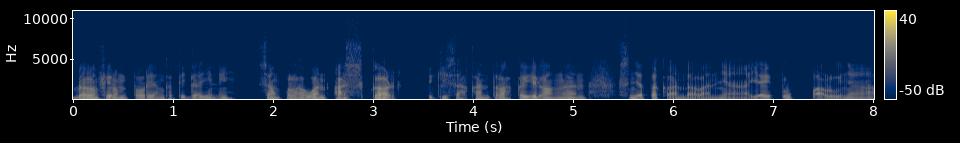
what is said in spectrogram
Dalam film Thor yang ketiga ini, sang pahlawan Asgard dikisahkan telah kehilangan senjata keandalannya, yaitu palunya.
